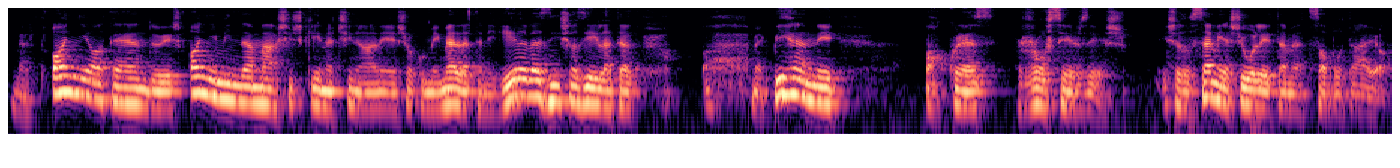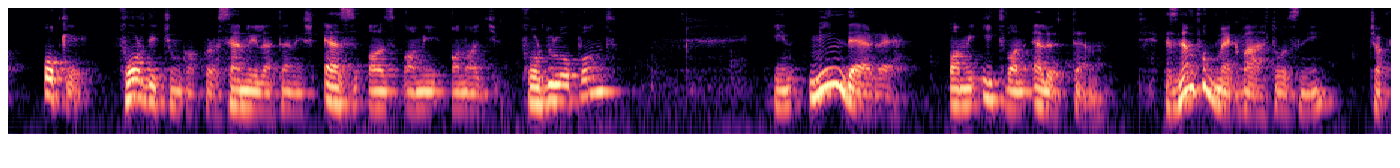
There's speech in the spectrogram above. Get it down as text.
mert annyi a teendő, és annyi minden más is kéne csinálni, és akkor még mellette még élvezni is az életet, meg pihenni, akkor ez rossz érzés. És ez a személyes jólétemet szabotálja. Oké, okay, fordítsunk akkor a szemléleten, és ez az, ami a nagy fordulópont. Én mindenre, ami itt van előttem, ez nem fog megváltozni, csak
